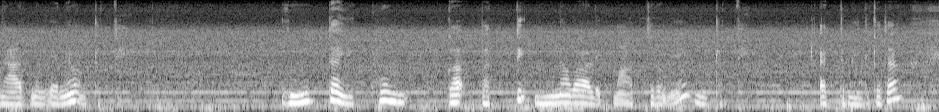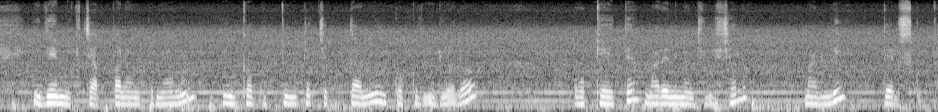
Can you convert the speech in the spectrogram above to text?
నార్మల్గానే ఉంటుంది. ఇంత ఎక్కువ ఒక భక్తి ఉన్నవాడికి మాత్రమే ఉంటుంది. అర్థమైంది కదా? ఇదే మీకు చెప్పాలనుకున్నాను. ఇంకా గుర్తుంటే చెప్తాను ఇంకొక వీడియోలో. ఓకే అయితే మరిన్ని మంచి విషయాలు మళ్ళీ తెలుసుకుంటాను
